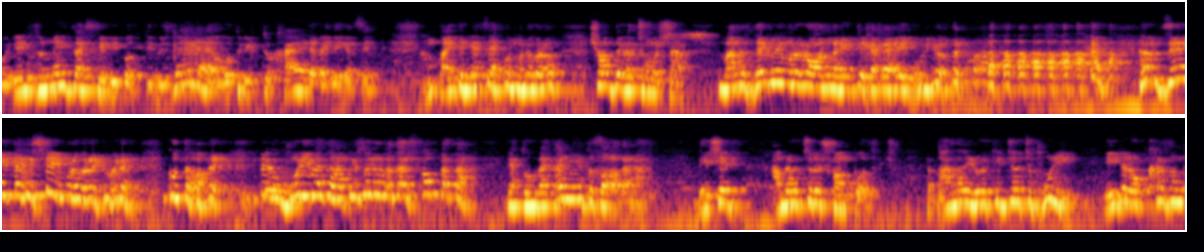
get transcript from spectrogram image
ওইটার জন্যই তো আজকে বিপত্তি বুঝলে? অতিরিক্ত খায় এটা বাইতে গেছে। বাইতে গেছে এখন মনে করো সব দেখার সমস্যা। মানুষ দেখলে মনে করো অন্য টেকা খায় এই বুড়ি হতে যেই দেখে সেই মনে করো একটু করে গুতা মারে। ভুঁড়ি ব্যথা পিছনে ব্যথা সব ব্যথা। এত ব্যথা নিয়ে তো চলা যায় না। দেশের আমরা হচ্ছে সম্পদ। বাঙালির ঐতিহ্য হচ্ছে ভুঁড়ি এইটা রক্ষার জন্য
